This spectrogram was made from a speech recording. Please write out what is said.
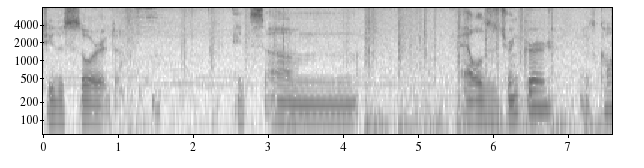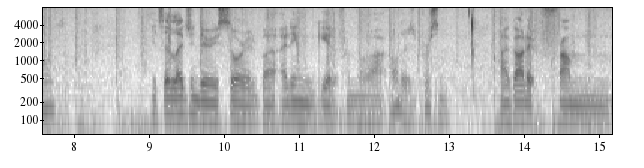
to the sword. It's um El's Drinker it's called. It's a legendary sword, but I didn't get it from the rock. Oh, there's a person. I got it from...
